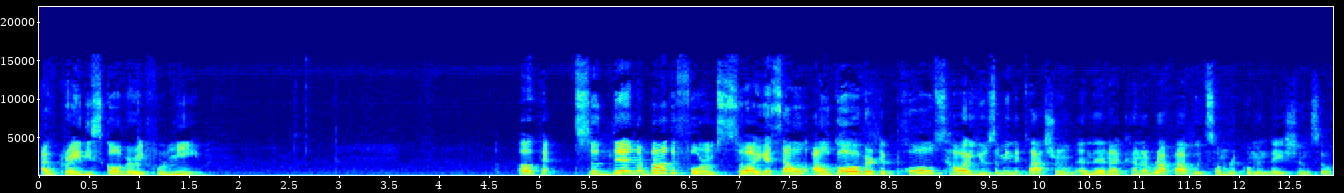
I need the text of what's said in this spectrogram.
a great discovery for me. Okay, so then about the forms, so I guess I'll, I'll go over the polls, how I use them in the classroom, and then I kind of wrap up with some recommendations of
